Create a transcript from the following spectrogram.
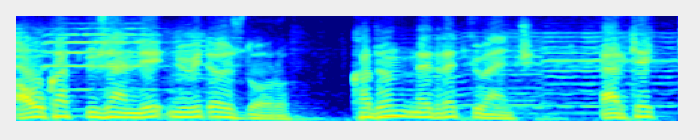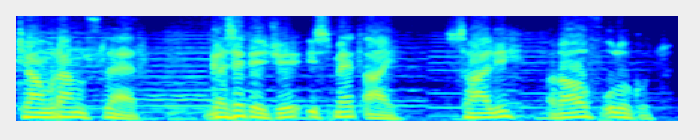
Avukat Düzenli Nüvit Özdoğru Kadın Nedret Güvenç Erkek Kamran Usler Gazeteci İsmet Ay Salih Rauf Ulugut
